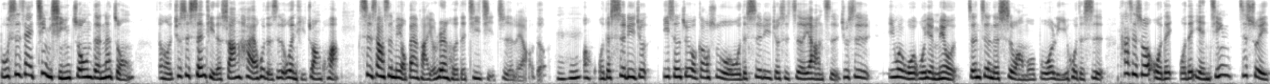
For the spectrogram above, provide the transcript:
不是在进行中的那种，呃，就是身体的伤害或者是问题状况，事实上是没有办法有任何的积极治疗的。嗯哼，哦，我的视力就医生最后告诉我，我的视力就是这样子，就是。因为我我也没有真正的视网膜剥离，或者是他是说我的我的眼睛之所以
